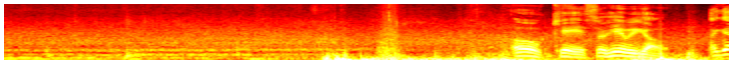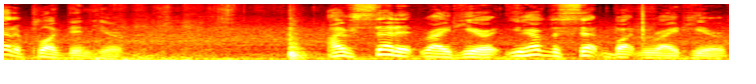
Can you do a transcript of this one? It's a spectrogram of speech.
here. Okay, so here we go. I got it plugged in here. I've set it right here. You have the set button right here,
